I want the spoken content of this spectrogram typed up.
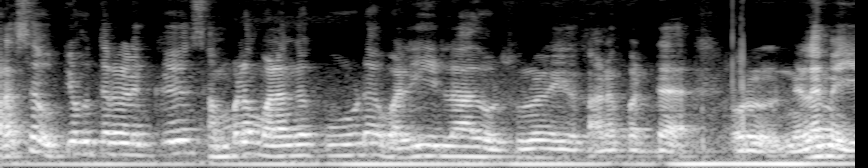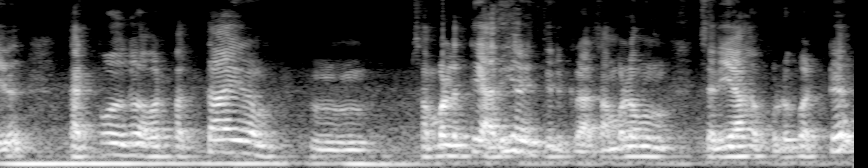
அரச உத்தியோகத்தர்களுக்கு சம்பளம் வழங்கக்கூட வழி இல்லாத ஒரு சூழ்நிலையில் காணப்பட்ட ஒரு நிலைமையில் தற்போது அவர் பத்தாயிரம் சம்பளத்தை அதிகரித்திருக்கிறார். சம்பளமும் சரியாக கொடுப்பட்டு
